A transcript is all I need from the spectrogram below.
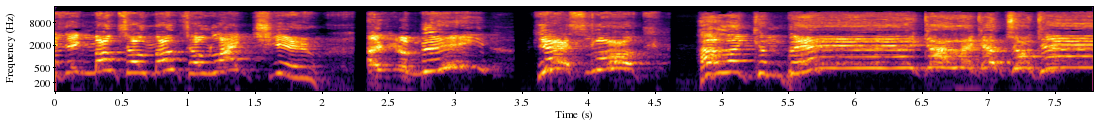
I think Moto Moto likes you. And me? Yes, look! I like him big, I like him chunky!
